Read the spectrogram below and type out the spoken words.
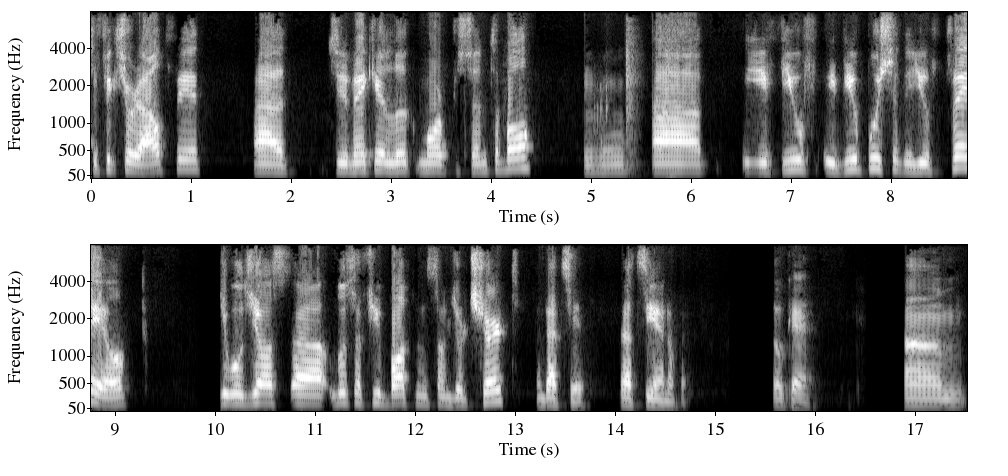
to fix your outfit uh, to make it look more presentable. Mm-hmm. Uh, if you if you push it and you fail, you will just uh, lose a few buttons on your shirt and that's it. That's the end of it. Okay. Um.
